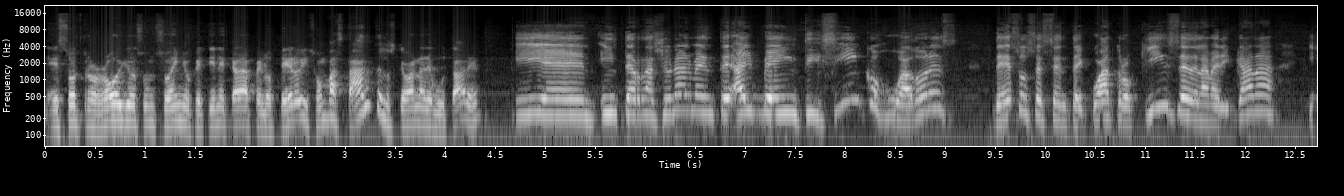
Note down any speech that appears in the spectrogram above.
Es otro rollo, es un sueño que tiene cada pelotero y son bastantes los que van a debutar. ¿eh? Y en, internacionalmente hay 25 jugadores de esos 64, 15 de la americana y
